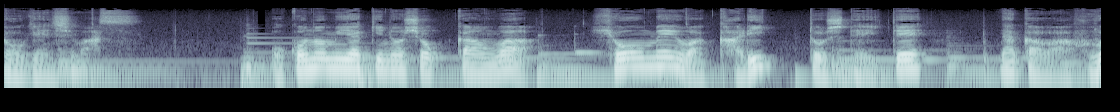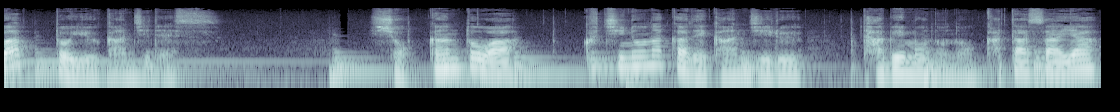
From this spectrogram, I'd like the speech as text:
表現します。お好み焼きの食感は表面はカリッとしていて中はふわっという感じです。食感とは口の中で感じる食べ物の硬さや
